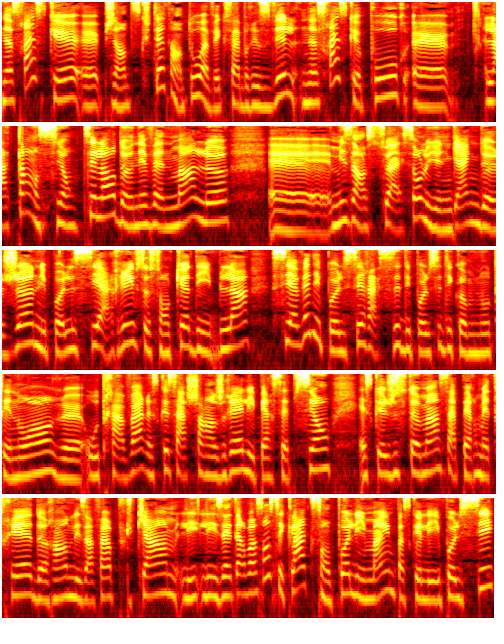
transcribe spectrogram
ne serait-ce que, euh, puis j'en discutais tantôt avec Fabrice Ville, ne serait-ce que pour... la tension, tu sais, lors d'un événement là, euh, mise en situation, il y a une gang de jeunes, les policiers arrivent, ce sont que des blancs. S'il y avait des policiers racisés, des policiers des communautés noires euh, au travers, est-ce que ça changerait les perceptions? Est-ce que justement ça permettrait de rendre les affaires plus calmes? Les, les interventions, c'est clair qu'ils sont pas les mêmes parce que les policiers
